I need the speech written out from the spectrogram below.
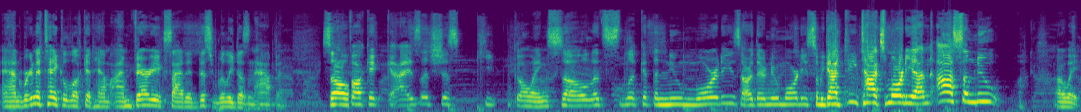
and we're to take a look at him. I'm very excited. This really doesn't happen. So fuck it guys, let's just keep going. So let's look at the new Mortys. Are there new Mortys? So we got Detox Morty, an awesome new Oh wait,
